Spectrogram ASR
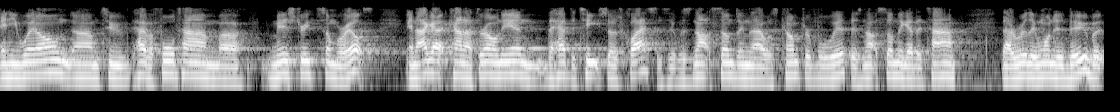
and he went on um, to have a full-time uh, ministry somewhere else. And I got kind of thrown in to have to teach those classes. It was not something that I was comfortable with. It's not something at the time that I really wanted to do, but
